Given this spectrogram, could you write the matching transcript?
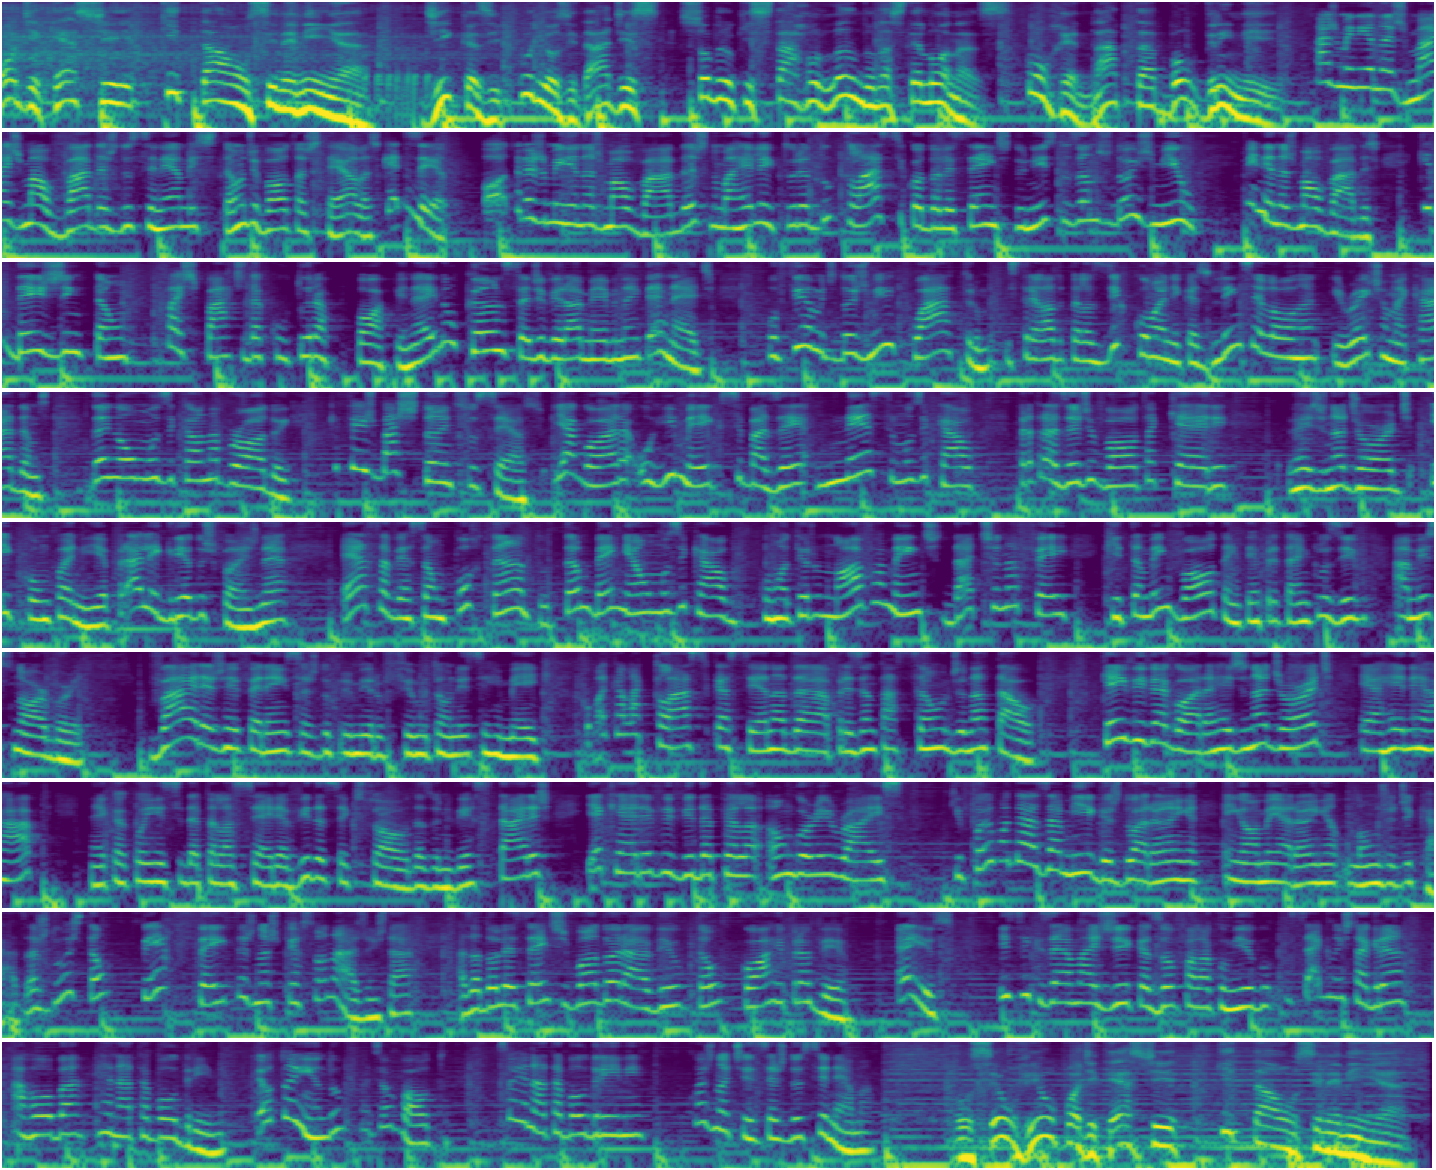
Podcast Que Tal um Cineminha? Dicas e curiosidades sobre o que está rolando nas telonas, com Renata Boldrini. As meninas mais malvadas do cinema estão de volta às telas. Quer dizer, outras meninas malvadas numa releitura do clássico adolescente do início dos anos 2000 Meninas Malvadas, que desde então faz parte da cultura pop, né? E não cansa de virar meme na internet. O filme de 2004, estrelado pelas icônicas Lindsay Lohan e Rachel McAdams, ganhou um musical na Broadway, que fez bastante sucesso. E agora o remake se baseia nesse musical para trazer de volta Kerry, Regina George e companhia, para alegria dos fãs, né? Essa versão, portanto, também é um musical, com roteiro novamente da Tina Fey, que também volta a interpretar, inclusive, a Miss Norbury. Várias referências do primeiro filme estão nesse remake, como aquela clássica cena da apresentação de Natal. Quem vive agora, a Regina George, é a Renee Rapp, né, que é conhecida pela série A Vida Sexual das Universitárias, e a Carrie é vivida pela Angourie Rice, que foi uma das amigas do Aranha em Homem-Aranha Longe de Casa. As duas estão perfeitas nas personagens, tá? As adolescentes vão adorar, viu? Então corre pra ver. É isso. E se quiser mais dicas ou falar comigo, segue no Instagram, arroba Renata Boldrini. Eu tô indo, mas eu volto. Sou Renata Boldrini, com as notícias do cinema. Você ouviu o podcast Que Tal Cineminha?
